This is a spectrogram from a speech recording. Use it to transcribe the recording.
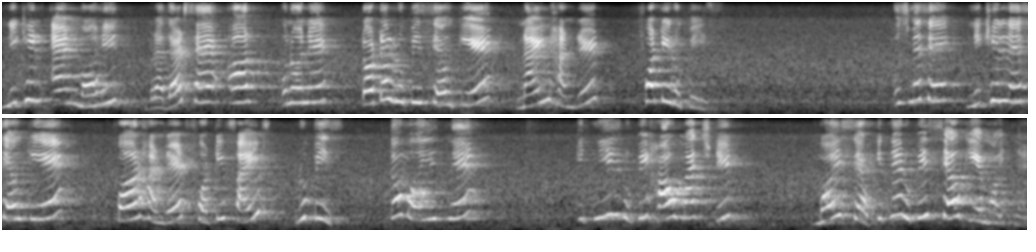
Nikhil and Mohit brothers हैं और उन्होंने टोटल रुपीज़ सेव किए नाइन हंड्रेड फोर्टी रुपीज़ उसमें से निखिल ने सेव किए four hundred forty five rupees तो मोहित ने कितनी rupee how much did Mohit save, कितने रुपीज़ सेव किए मोहित ने?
